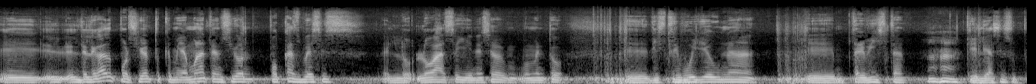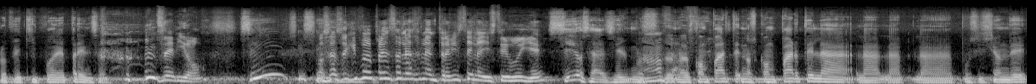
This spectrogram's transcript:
eh, el, el delegado, por cierto, que me llamó la atención, pocas veces él lo, lo hace y en ese momento eh, distribuye una eh, entrevista Ajá. que le hace su propio equipo de prensa. ¿En serio? Sí, sí, sí. O sea, su equipo de prensa le hace la entrevista y la distribuye. Sí, o sea, es decir, nos, Ah, nos comparte, nos comparte la, la, la, la posición de.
